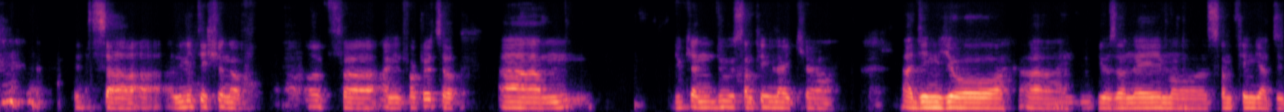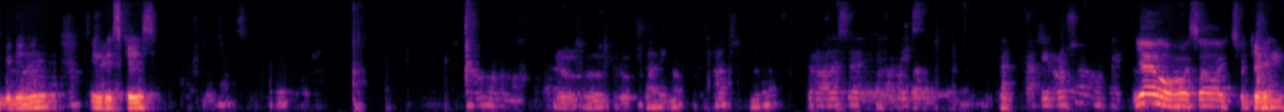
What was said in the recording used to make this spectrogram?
it's a limitation of of uh, an infrastructure. So um, you can do something like uh, adding your uh, username or something at the beginning. In this case, Pero a veces es casi rosa o de- yeah, or so it's okay.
